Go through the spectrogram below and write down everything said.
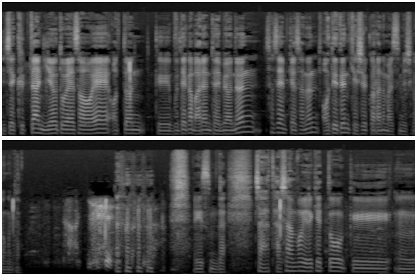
이제 극단 이어도에서의 어떤 그 무대가 마련되면은 선생님께서는 어디든 계실 거라는 말씀이시군요. 예. 알겠습니다. 자, 다시 한번 이렇게 또그 어,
